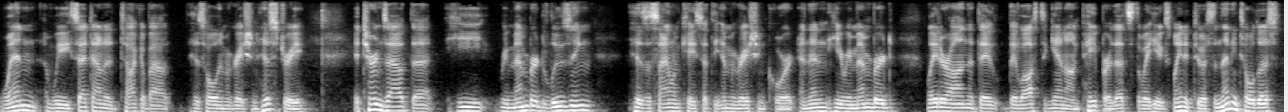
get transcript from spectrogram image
when we sat down to talk about his whole immigration history, it turns out that he remembered losing his asylum case at the immigration court, and then he remembered later on that they they lost again on paper. That's the way he explained it to us, and then he told us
